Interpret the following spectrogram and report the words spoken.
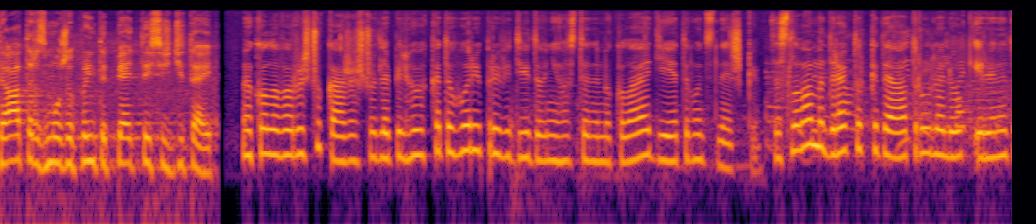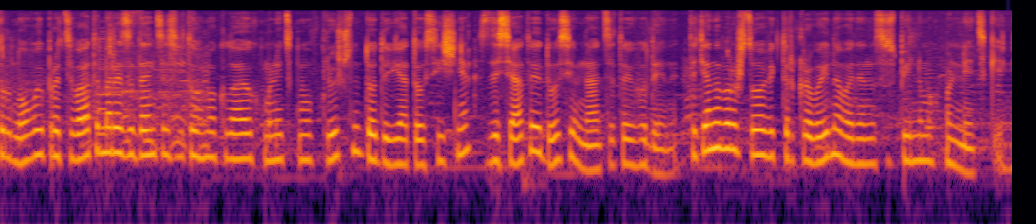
театр зможе прийняти п'ять тисяч дітей. Микола Ваврищук каже, що для пільгових категорій при відвідуванні гостини Миколая діятимуть знижки. За словами директорки театру ляльок Ірини Трунової, працюватиме резиденція Святого Миколая у Хмельницькому включно до 9 січня з 10 до 17 години. Тетяна Ворожцова, Віктор Кривий. Новини на Суспільному. Хмельницький.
